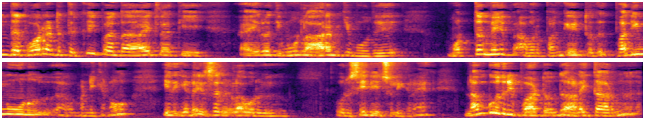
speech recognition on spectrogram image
இந்த போராட்டத்திற்கு இப்போ இந்த ஆயிரத்தி தொள்ளாயிரத்தி இருபத்தி மூணில் ஆரம்பிக்கும் போது மொத்தமே அவர் பங்கேற்றது பதிமூணு மன்னிக்கணும். இதுக்கு இடைச்சல்களாக ஒரு ஒரு செய்தியை சொல்லிக்கிறேன். நம்பூதிரி பாட்டு வந்து அழைத்தார்னு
